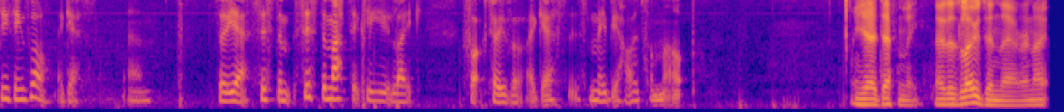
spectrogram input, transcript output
do things well i guess. Um so yeah system systematically like fucked over i guess is maybe how i'd sum that up. Yeah, definitely. No, there's loads in there, and I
